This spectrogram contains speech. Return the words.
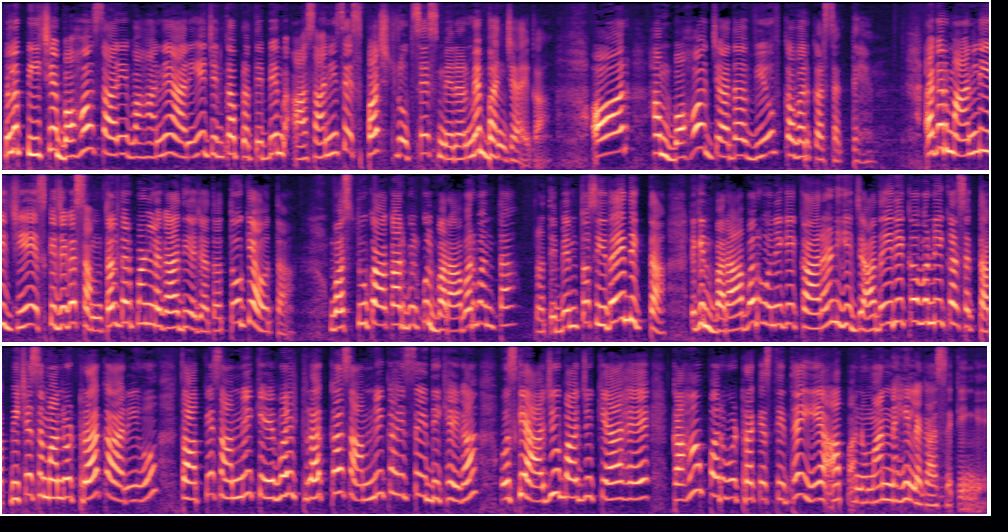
मतलब पीछे बहुत सारी वाहनें आ रही हैं जिनका प्रतिबिंब आसानी से स्पष्ट रूप से इस मिरर में बन जाएगा और हम बहुत ज़्यादा व्यू कवर कर सकते हैं। अगर मान लीजिए इसके जगह समतल दर्पण लगा दिया जाता तो क्या होता? वस्तु का आकार बिल्कुल बराबर बनता, प्रतिबिंब तो सीधा ही दिखता, लेकिन बराबर होने के कारण ये ज़्यादा ही रिकवर नहीं कर सकता। पीछे से मान लो ट्रक आ रही हो तो आपके सामने केवल ट्रक का सामने का हिस्सा ही दिखेगा। उसके आजू बाजू क्या है, कहाँ पर वो ट्रक स्थित है, ये आप अनुमान नहीं लगा सकेंगे।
